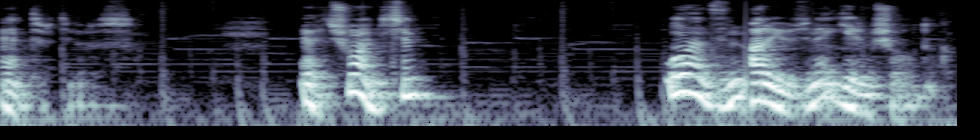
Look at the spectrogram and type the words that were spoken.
enter diyoruz. Evet şu an için Ulanzi'nin arayüzüne girmiş olduk.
